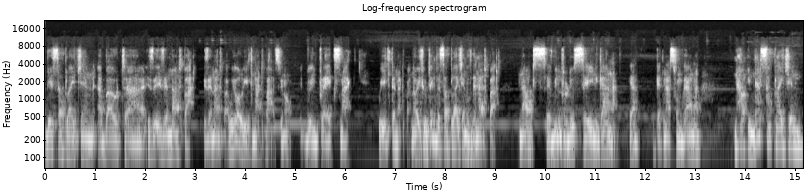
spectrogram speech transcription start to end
this supply chain about uh, is, is a nut bar. Is a nut bar. We all eat nut bars, you know, doing break, snack. We eat the nut bar. Now, if you take the supply chain of the nut bar, nuts have been produced, say, in Ghana. Yeah, get nuts from Ghana. Now, in that supply chain,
